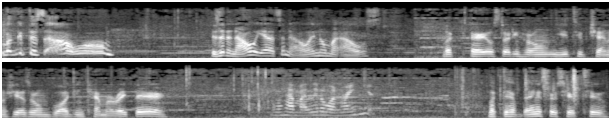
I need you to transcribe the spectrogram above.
Look at this owl. Is it an owl? Yeah, it's an owl. I know my owls. Look, Ariel's starting her own YouTube channel. She has her own vlogging camera right there. I'm gonna have my little one right here. Look, they have dinosaurs here too.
